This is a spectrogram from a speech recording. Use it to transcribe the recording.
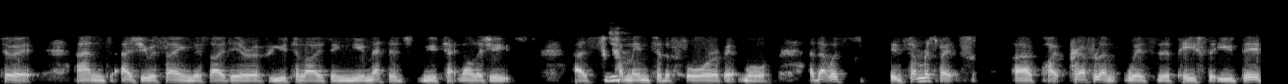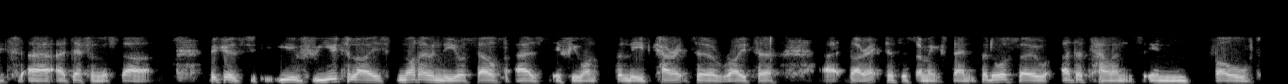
to it. And as you were saying, this idea of utilizing new methods, new technologies has yeah. come into the fore a bit more. And that was, in some respects, uh, quite prevalent with the piece that you did uh, at Death from the Start, because you've utilized not only yourself as, if you want, the lead character, writer, uh, director to some extent, but also other talents involved,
